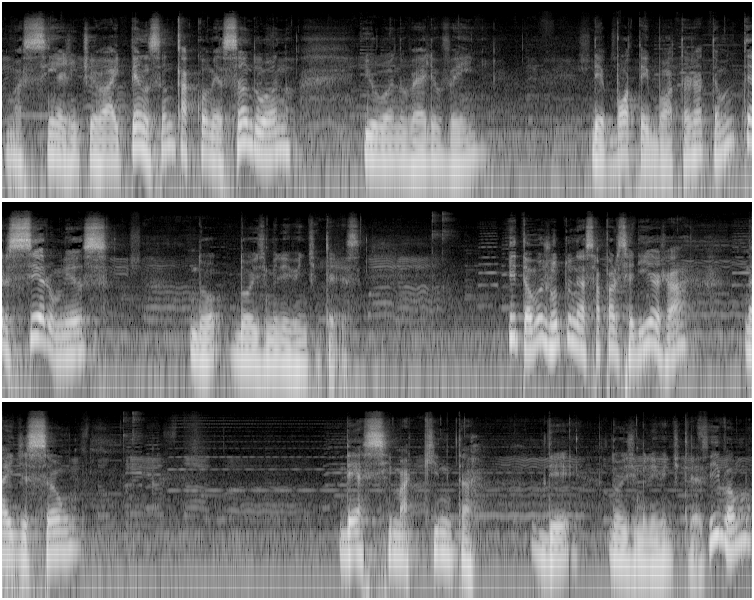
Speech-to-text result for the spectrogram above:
como assim a gente vai pensando, tá começando o ano e o ano velho vem de bota e bota. Já estamos no terceiro mês do 2023. E estamos junto nessa parceria já na edição 15 de 2023. E vamos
